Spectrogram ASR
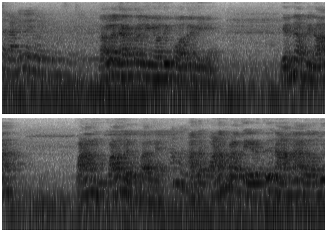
சார் அடி வயிறு வலிக்குங்க சார் நல்ல நேரத்தில் நீங்கள் வந்து இப்போ வந்திருக்கீங்க. என்ன அப்படின்னா பணம் பணம் இருக்கு பாருங்க. அந்த பணம் பழத்தை எடுத்து நாம அதை வந்து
